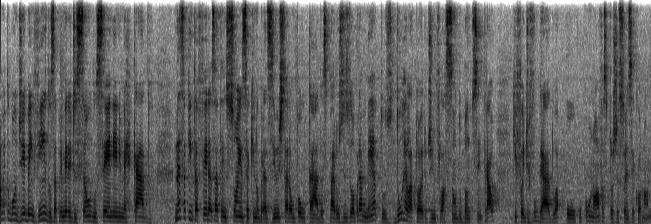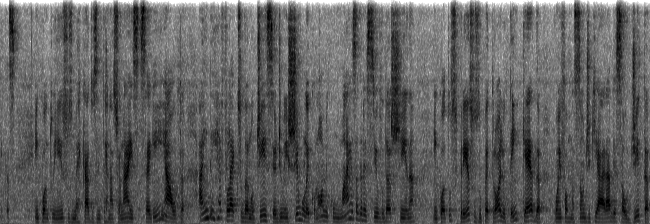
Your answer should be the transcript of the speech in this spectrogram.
muito bom dia, bem-vindos à primeira edição do CNN Mercado. Nessa quinta-feira, as atenções aqui no Brasil estarão voltadas para os desdobramentos do relatório de inflação do Banco Central, que foi divulgado há pouco com novas projeções econômicas. Enquanto isso, os mercados internacionais seguem em alta, ainda em reflexo da notícia de um estímulo econômico mais agressivo da China enquanto os preços do petróleo têm queda, com a informação de que a Arábia Saudita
